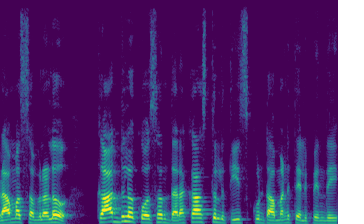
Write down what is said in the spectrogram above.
గ్రామ సభలలో కార్డుల కోసం దరఖాస్తులు తీసుకుంటామని తెలిపింది.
